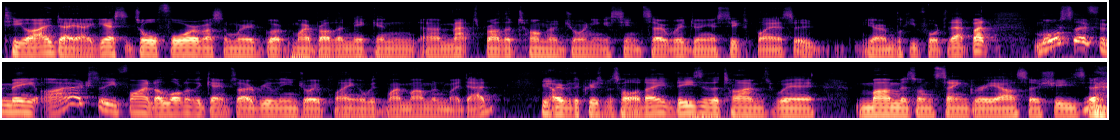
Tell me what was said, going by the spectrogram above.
TI day, I guess. It's all four of us, and we've got my brother Nick and uh, Matt's brother Tom are joining us in. So we're doing a six player. So yeah, I'm looking forward to that. But more so for me, I actually find a lot of the games I really enjoy playing are with my mum and my dad Yep. over the Christmas holiday. These are the times where mum is on the sangria, so she's a,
